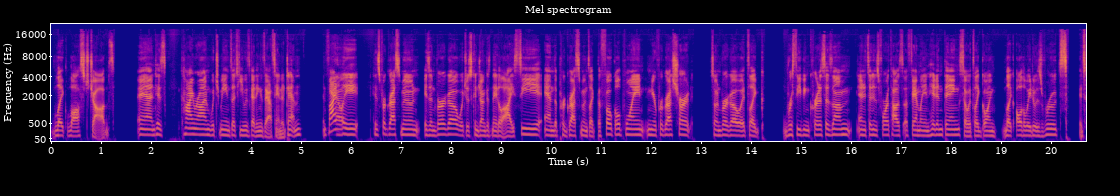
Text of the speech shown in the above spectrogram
like lost jobs. And his Chiron, which means that he was getting his ass handed to him. And finally, his progressed moon is in Virgo, which is conjunct his natal IC. And the progressed moon's like the focal point in your progress chart. So in Virgo, it's like receiving criticism and it's in his fourth house of family and hidden things. So it's like going like all the way to his roots. It's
